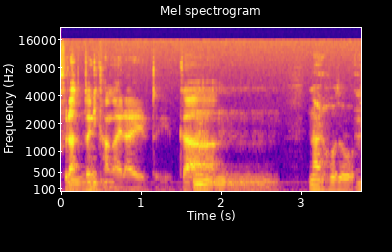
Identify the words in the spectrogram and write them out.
フラットに考えられるというか、うんなるほど、うん。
